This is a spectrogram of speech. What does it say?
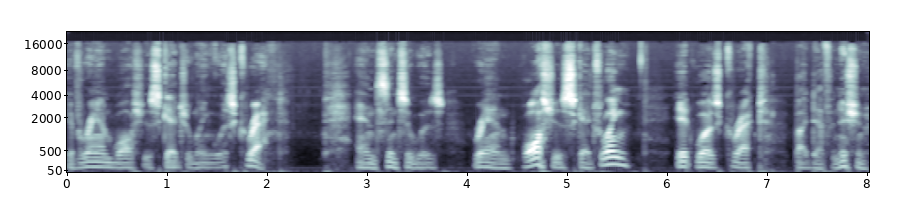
if Rand Walsh's scheduling was correct. And since it was Rand Walsh's scheduling, it was correct by definition.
